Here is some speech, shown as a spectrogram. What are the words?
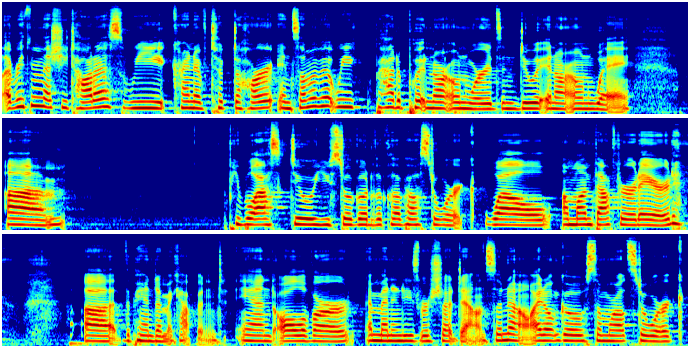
everything that she taught us, we kind of took to heart, and some of it we had to put in our own words and do it in our own way. Um, people ask, "Do you still go to the clubhouse to work?" Well, a month after it aired. uh, the pandemic happened and all of our amenities were shut down. So, no, I don't go somewhere else to work.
